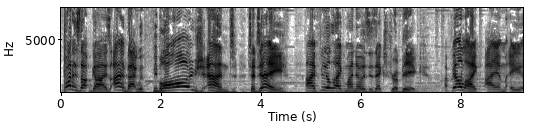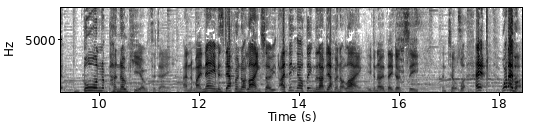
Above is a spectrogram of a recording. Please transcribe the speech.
What is up, guys? I am back with Fibbage, and today I feel like my nose is extra big. I feel like I am a born Pinocchio today, and my name is definitely not lying. So I think they'll think that I'm definitely not lying, even though they don't see until what. Hey, whatever.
